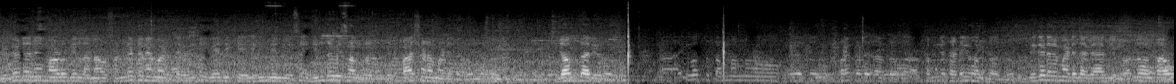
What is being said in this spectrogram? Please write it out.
ವಿಘಟನೆ ಮಾಡೋದಿಲ್ಲ ನಾವು ಸಂಘಟನೆ ಮಾಡ್ತೇವೆ ಅಂತ ವೇದಿಕೆಯಲ್ಲಿ ಹಿಂದಿನ ದಿವಸ ಹಿಂದವಿ ಸಾಮ್ರಾಜ್ಯದಲ್ಲಿ ಭಾಷಣ ಮಾಡಿದ್ದಾರೆ ಜವಾಬ್ದಾರಿ ಇರೋದು ಇವತ್ತು ತಮ್ಮನ್ನು, ಇವತ್ತು ತಮಗೆ ತಡೆಯುವಂಥದ್ದು ಬಿಗಡಣೆ ಮಾಡಿದಾಗ ಆಗಲಿಲ್ಲ ಅಥವಾ ತಾವು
